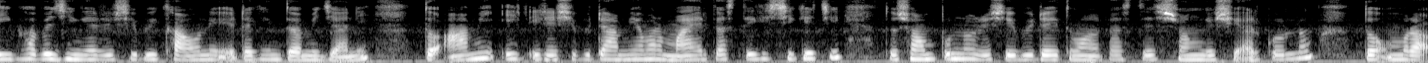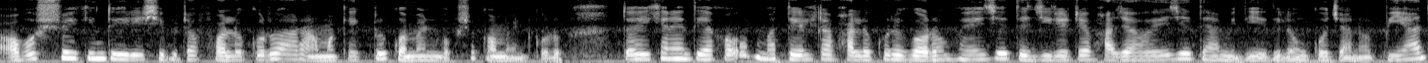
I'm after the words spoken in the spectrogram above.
এইভাবে ঝিঙের রেসিপি খাওনি, এটা কিন্তু আমি জানি। তো আমি এই রেসিপিটা আমি আমার মায়ের কাছ থেকে শিখেছি। তো সম্পূর্ণ রেসিপিটাই তোমার কাছ থেকে সঙ্গে শেয়ার করলাম। তো তোমরা অবশ্যই কিন্তু এই রেসিপিটা ফলো করো আর আমাকে একটু কমেন্ট বক্সে কমেন্ট করো। তো এখানে দেখো তেলটা ভালো করে গরম হয়ে যেতে, জিরেটা ভাজা হয়ে যেতে আমি দিয়ে দিলাম কোচানো পেঁয়াজ।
